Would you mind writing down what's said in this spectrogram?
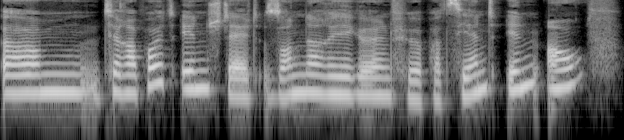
Ähm, Therapeutin stellt Sonderregeln für PatientIn auf.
